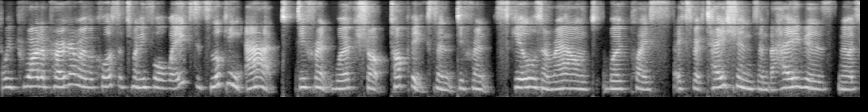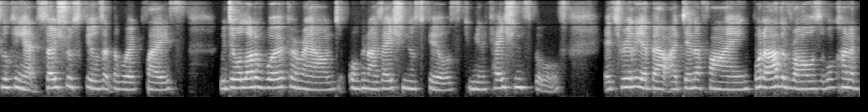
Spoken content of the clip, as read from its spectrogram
we provide a program over a course of 24 weeks. It's looking at different workshop topics and different skills around workplace expectations and behaviors. You know, it's looking at social skills at the workplace. We do a lot of work around organizational skills, communication skills it's really about identifying what are the roles, what kind of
